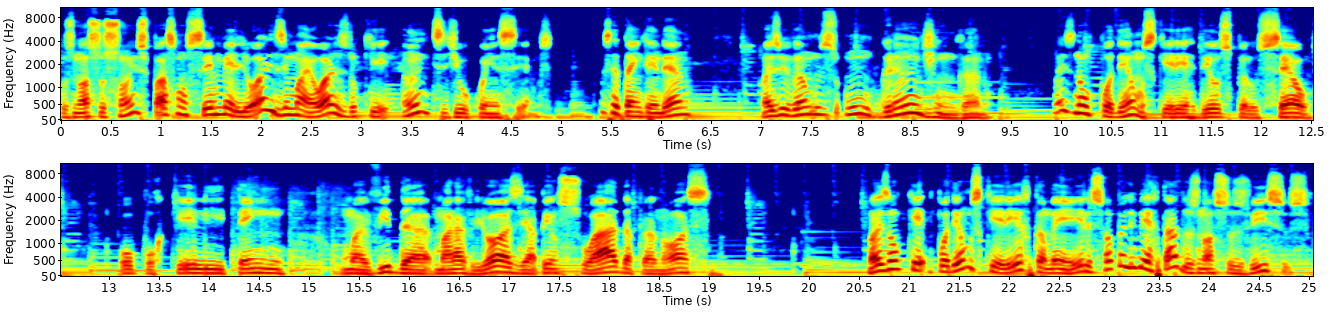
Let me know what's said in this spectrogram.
Os nossos sonhos passam a ser melhores e maiores do que antes de o conhecermos. Você está entendendo? Nós vivemos um grande engano. Nós não podemos querer Deus pelo céu ou porque Ele tem uma vida maravilhosa e abençoada para nós. Nós não que podemos querer também Ele só para libertar dos nossos vícios,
